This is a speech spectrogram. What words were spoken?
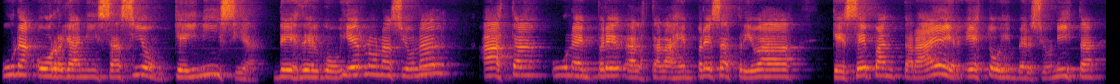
una organización que inicia desde el gobierno nacional hasta, una empresa, hasta las empresas privadas que sepan traer estos inversionistas,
